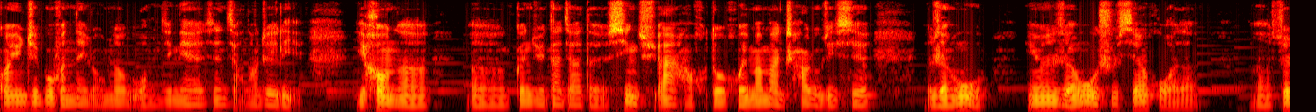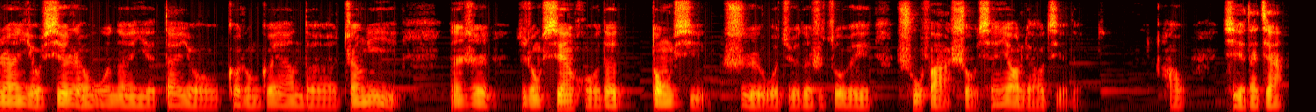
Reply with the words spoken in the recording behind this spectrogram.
关于这部分内容呢，我们今天先讲到这里。以后呢，呃，根据大家的兴趣爱好，都会慢慢插入这些人物，因为人物是鲜活的。嗯，虽然有些人物呢也带有各种各样的争议，但是这种鲜活的东西是我觉得是作为书法首先要了解的。好，谢谢大家。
